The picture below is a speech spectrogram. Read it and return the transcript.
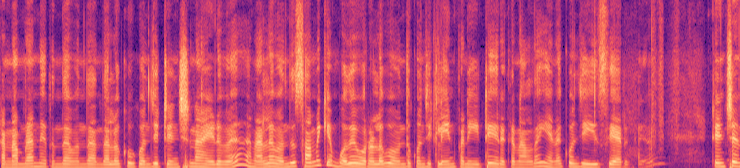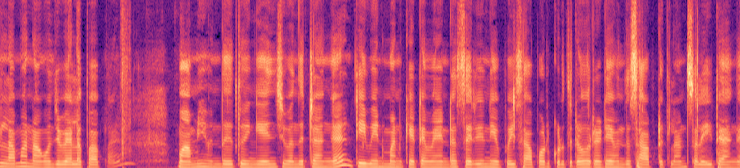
கண்ணம்லான்னு இருந்தால் வந்து அந்தளவுக்கு கொஞ்சம் டென்ஷன் ஆகிடுவேன் அதனால் வந்து சமைக்கும் போதே ஓரளவு வந்து கொஞ்சம் க்ளீன் பண்ணிக்கிட்டே இருக்கனால தான் எனக்கு கொஞ்சம் ஈஸியாக இருக்குது டென்ஷன் இல்லாமல் நான் கொஞ்சம் வேலை பார்ப்பேன். மாமி வந்து தூங்கி எழுந்துச்சி வந்துட்டாங்க. டீ வேணுமான்னு கேட்டேன் வேண்டாம் சரி நீ போய் சாப்பாடு கொடுத்துட்டு ஒரேடியாக வந்து சாப்பிட்டுக்கலான்னு சொல்லிட்டாங்க.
